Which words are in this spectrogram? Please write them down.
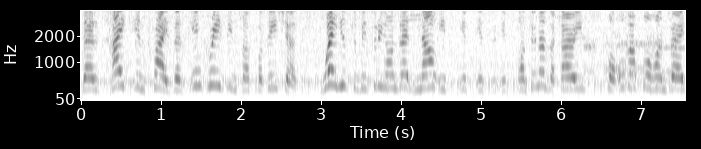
there's hike in price, there's increase in transportation. Where used to be 300, now it's, it's, containers are carrying for over 400,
